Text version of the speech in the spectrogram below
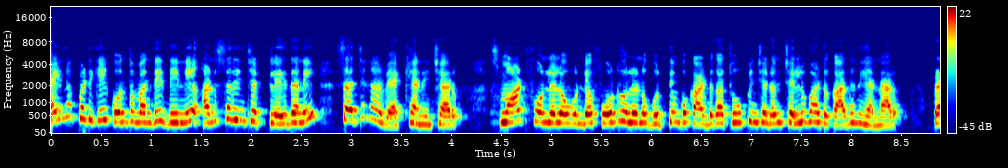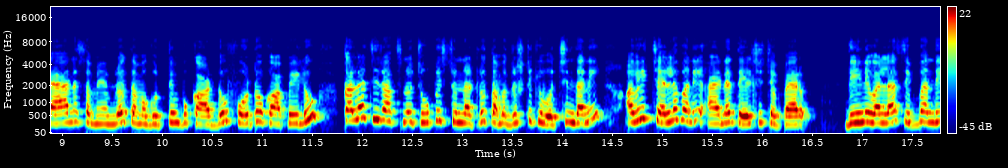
అయినప్పటికీ కొంతమంది దీన్ని అనుసరించట్లేదని సజ్జనార్ వ్యాఖ్యానించారు. స్మార్ట్ ఫోన్లలో ఉండే ఫోటోలను గుర్తింపు కార్డుగా చూపించడం చెల్లుబాటు కాదని అన్నారు. ప్రయాణ సమయంలో తమ గుర్తింపు కార్డు ఫోటో కాపీలు కలర్ జిరాక్స్ను చూపిస్తున్నట్లు తమ దృష్టికి వచ్చిందని అవి చెల్లవని ఆయన తేల్చి చెప్పారు. దీనివల్ల సిబ్బంది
